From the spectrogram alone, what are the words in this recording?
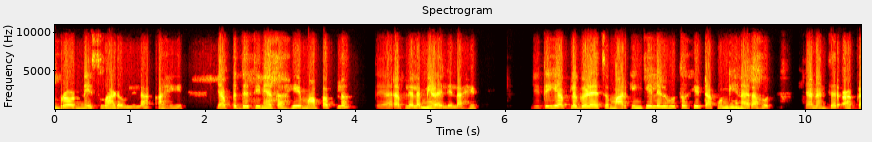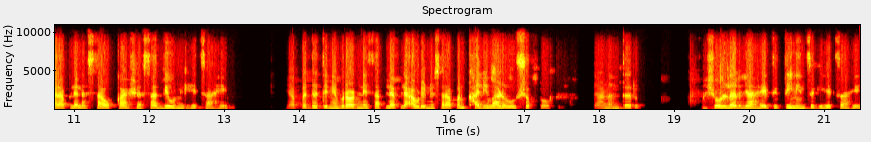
ब्रॉडनेस वाढवलेला आहे. या पद्धतीने आता हे माप आपलं तयार आपल्याला मिळालेला आहे. जिथेही आपलं गळ्याचं मार्किंग केलेलं होतं हे टाकून घेणार आहोत. त्यानंतर आकार आपल्याला सावकाश असा देऊन घ्यायचा आहे. या पद्धतीने ब्रॉडनेस आपल्या आपल्या आवडीनुसार आपण खाली वाढवू शकतो. त्यानंतर शोल्डर जे आहे ते तीन इंच घ्यायचं आहे.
